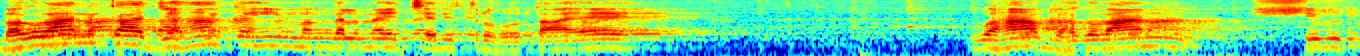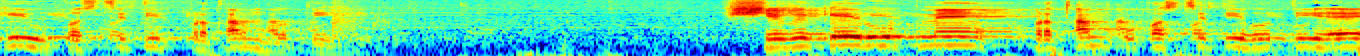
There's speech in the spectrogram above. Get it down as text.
भगवान का जहाँ कहीं मंगलमय चरित्र होता है, वहाँ भगवान शिव की उपस्थिति प्रथम होती है। शिव के रूप में प्रथम उपस्थिति होती है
